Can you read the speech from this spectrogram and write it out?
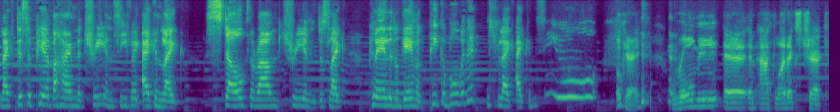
like disappear behind the tree and see if I, I can like stealth around the tree and just like play a little game of peekaboo with it. Just be like, I can see you. Okay, roll me a, an athletics check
